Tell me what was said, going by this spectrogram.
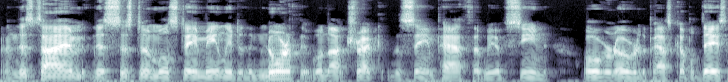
And this time, this system will stay mainly to the north. It will not trek the same path that we have seen over and over the past couple days.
